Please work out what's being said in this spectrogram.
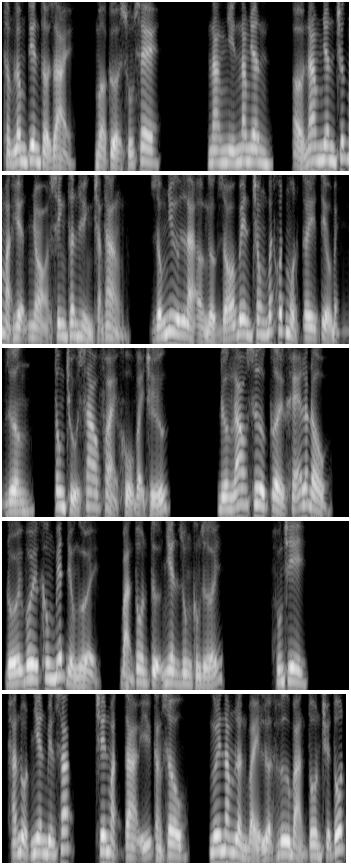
Thẩm lâm tiên thở dài, mở cửa xuống xe. Nàng nhìn nam nhân, ở nam nhân trước mặt hiện nhỏ sinh thân hình chẳng thẳng, giống như là ở ngược gió bên trong bất khuất một cây tiểu bạch dương, tông chủ sao phải khổ vậy chứ. Đường lao sư cười khẽ lắc đầu, đối với không biết điều người, bản tôn tự nhiên dung không dưới. Huống chi, hắn đột nhiên biến sắc, trên mặt tà ý càng sâu, ngươi năm lần bảy lượt hư bản tôn chuyện tốt,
